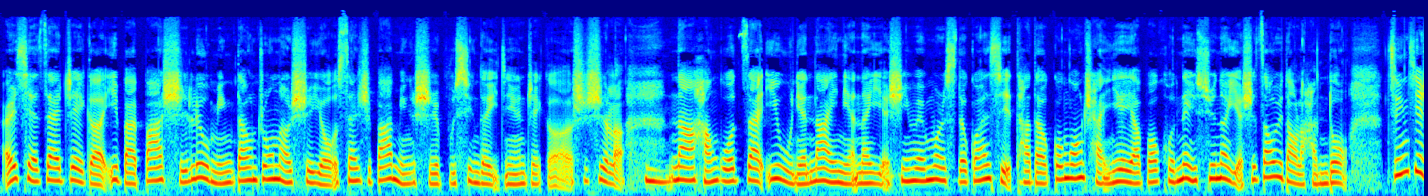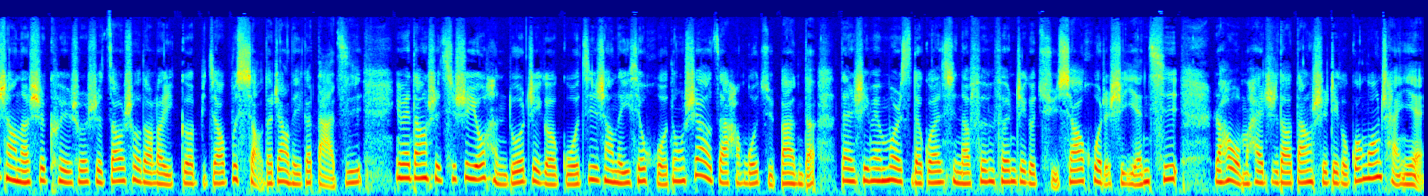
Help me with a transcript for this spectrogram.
而且在这个一百八十六名当中呢，是有三十八名是不幸的已经这个逝世了。嗯，那韩国在一五年那一年呢，也是因为 MERS 的关系，它的观光产业呀，包括内需呢，也是遭遇到了寒冬，经济上呢是可以说是遭受到了一个比较不小的这样的一个打击。因为当时其实有很多这个国际上的一些活动是要在韩国举办的，但是因为 MERS 的关系呢，纷纷这个取消或者是延期。然后我们还知道，当时这个观光产业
